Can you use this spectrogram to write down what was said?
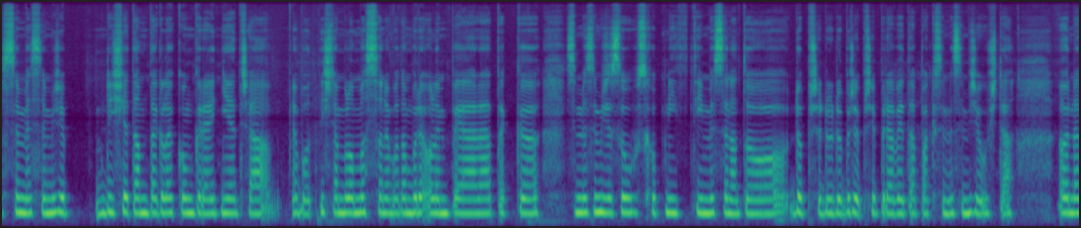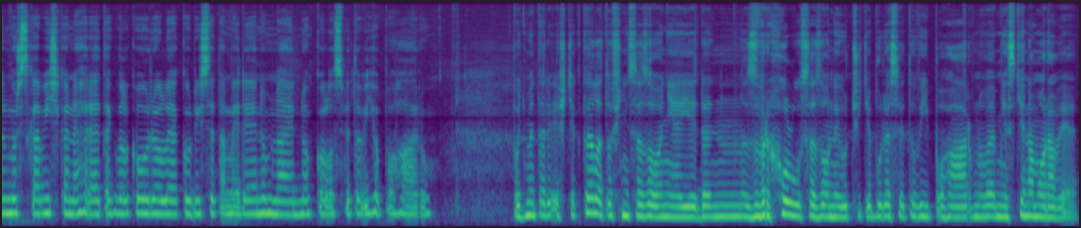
si myslím, že když je tam takhle konkrétně třeba, nebo když tam bylo MSO, nebo tam bude olympiáda, tak eh, si myslím, že jsou schopní týmy se na to dopředu dobře připravit a pak si myslím, že už ta eh, nadmořská výška nehraje tak velkou roli, jako když se tam jede jenom na jedno kolo světového poháru. Pojďme tedy ještě k té letošní sezóně. Jeden z vrcholů sezóny určitě bude Světový pohár v Novém městě na Moravě.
